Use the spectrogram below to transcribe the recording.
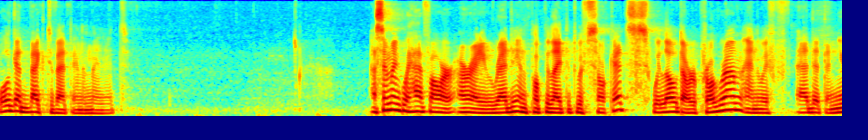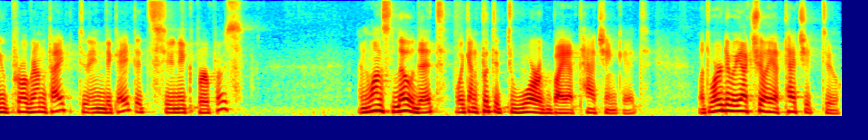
We'll get back to that in a minute. Assuming we have our array ready and populated with sockets, we load our program and we've added a new program type to indicate its unique purpose. And once loaded, we can put it to work by attaching it. But where do we actually attach it to?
